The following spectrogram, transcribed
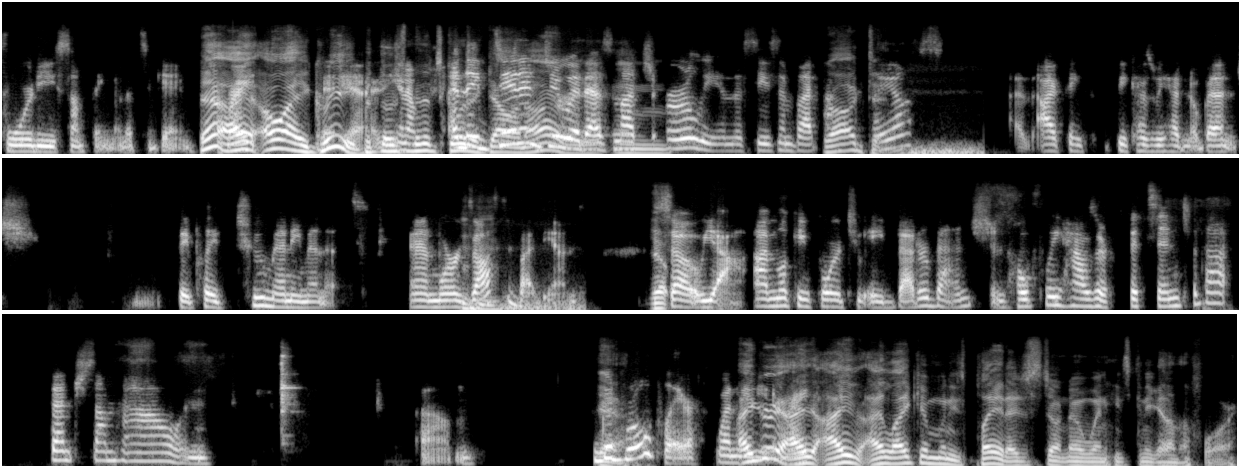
40 something minutes a game. yeah. right? I, oh, I agree. Yeah, but those you know, minutes and they didn't do it as much early in the season, but Brogdon. playoffs, I- think because we had no bench, they played too many minutes and were exhausted by the end. Mm-hmm. Yep. So yeah, I'm looking forward to a better bench, and hopefully Hauser fits into that bench somehow and um, good Yeah. role player. When I agree. right? I, I I like him when he's played. I just don't know when he's going to get on the floor.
